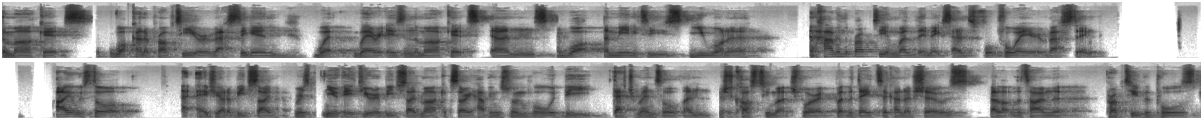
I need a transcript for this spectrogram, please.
the markets, what kind of property you're investing in, where, where it is in the market, and what amenities you want to have in the property and whether they make sense for, for where you're investing. I always thought if you had a beachside, if you're a beachside market, sorry, having a swimming pool would be detrimental and just cost too much for it. But the data kind of shows a lot of the time that property with pools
